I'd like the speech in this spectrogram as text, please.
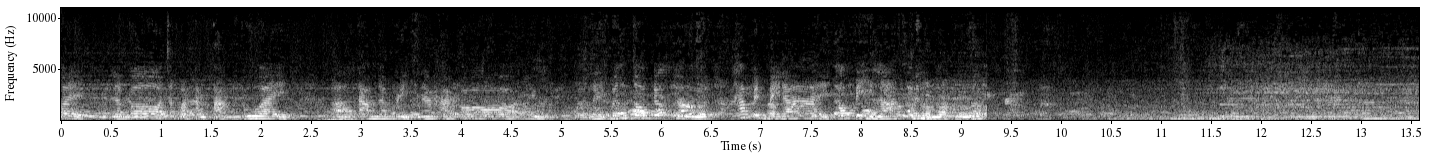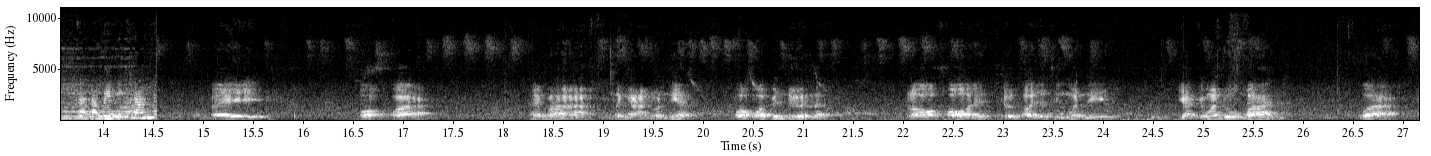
ด้วยแล้วก็จังหวัดต่างๆด้วยตามดำรินะคะก็อยู่ในเบื้องต้นก็คือถ้าเป็นไปได้ก็ปีละหนึ่งหลังการดำเนินอีกครั้ง ไปบอกว่าให้มาในงานวันเนี้ยบอกว่าเป็นเดือนแล้ว รอคอยจนกว่าจะถึงวันนี้ อยากจะมาดูบ้าน ว่าท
